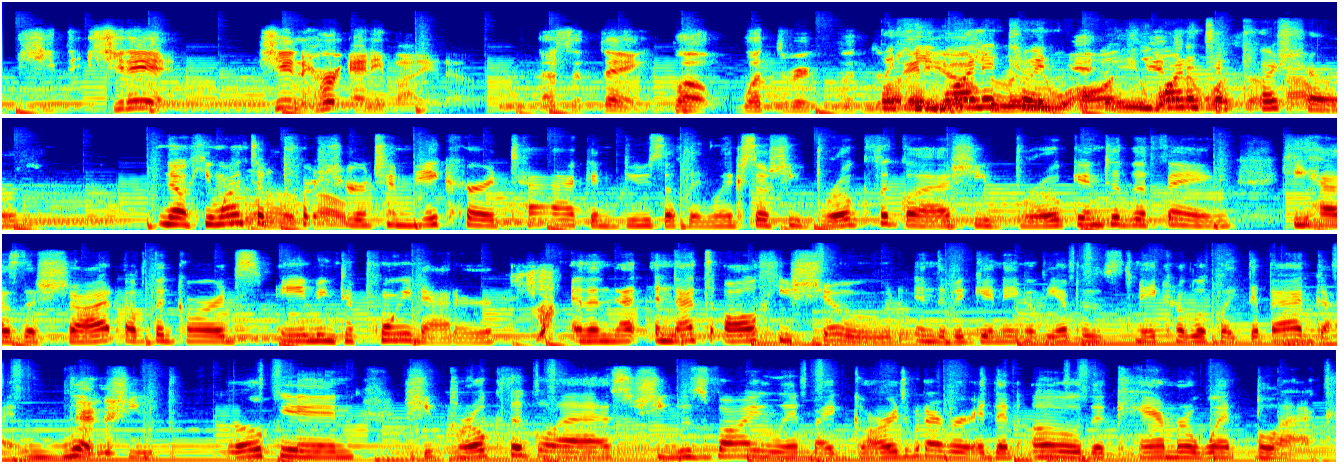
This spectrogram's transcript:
she she didn't she didn't hurt anybody though. That's the thing. But what the, the, the But he wanted to. Really, all he, he wanted to wanted her push her. Powers. No, he wanted to push her to make her attack and do something. Like so, she broke the glass. She broke into the thing. He has the shot of the guards aiming to point at her, and then that and that's all he showed in the beginning of the episode to make her look like the bad guy. Look, And she broke in. She broke the glass. She was violent. My guards, whatever. And then oh, the camera went black.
